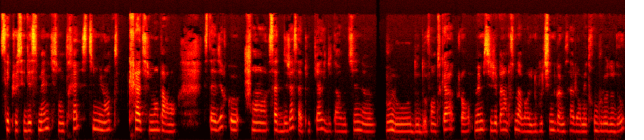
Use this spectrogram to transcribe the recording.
c'est que c'est des semaines qui sont très stimulantes créativement parlant. C'est-à-dire que ça déjà ça te casse de ta routine euh, boulot, dodo. Enfin en tout cas, genre même si j'ai pas l'impression d'avoir une routine comme ça, genre métro, boulot, dodo,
